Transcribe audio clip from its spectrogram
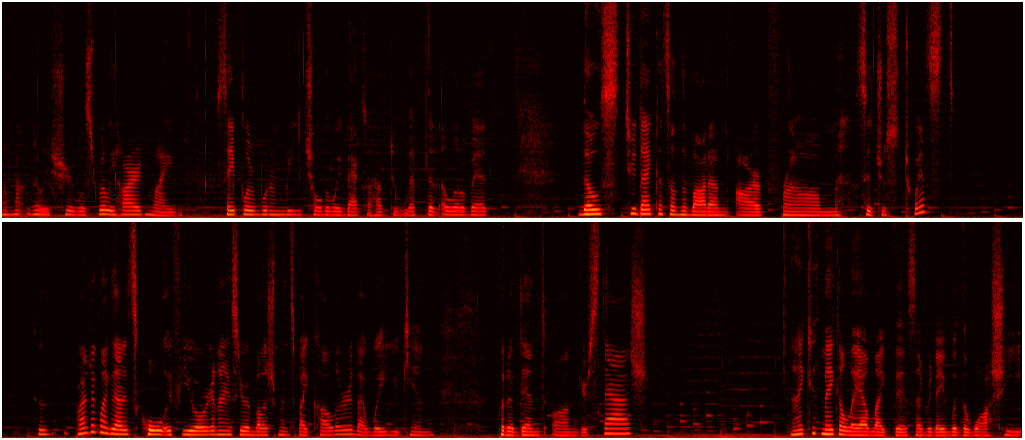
I'm not really sure. It was really hard. My stapler wouldn't reach all the way back so I have to lift it a little bit. Those two die cuts on the bottom are from Citrus Twist. So project like that is cool if you organize your embellishments by color. That way you can put a dent on your stash. And I could make a layout like this every day with the washi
